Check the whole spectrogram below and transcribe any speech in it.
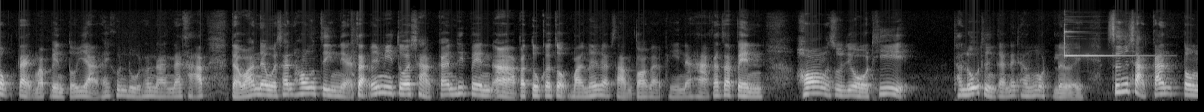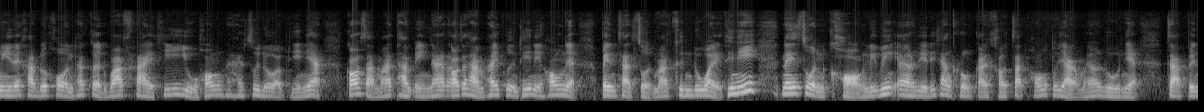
ตกแต่งมาเป็นตัวอย่างให้คุณดูเท่านั้นนะครับแต่ว่าในเวอร์ชันห้องจริงเนี่ยจะไม่มีตัวฉากกั้นที่เป็นประตูกระจกบานเลื่อนแบบ 3 ตอนแบบนี้นะฮะก็จะเป็นห้องสตูดิโอที่ ทะลุถึงกันได้ทั้งหมดเลย ซึ่งฉากกั้นตรงนี้นะครับทุกคนถ้าเกิดว่าใครที่อยู่ห้องไทป์สตูดิโอแบบนี้เนี่ยก็สามารถทำเองได้ก็จะทำให้พื้นที่ในห้องเนี่ยเป็นสัดส่วนมากขึ้นด้วย ทีนี้ในส่วนของ living area ที่ทางโครงการเขาจัดห้องตัวอย่างมาให้เราดูเนี่ยจะเป็น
